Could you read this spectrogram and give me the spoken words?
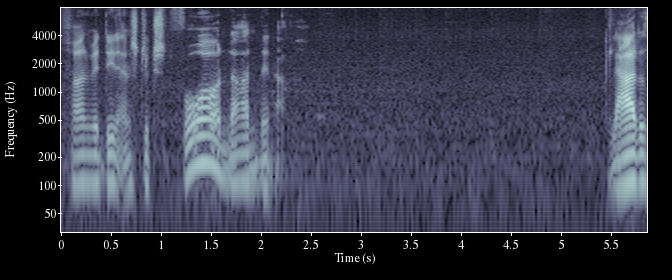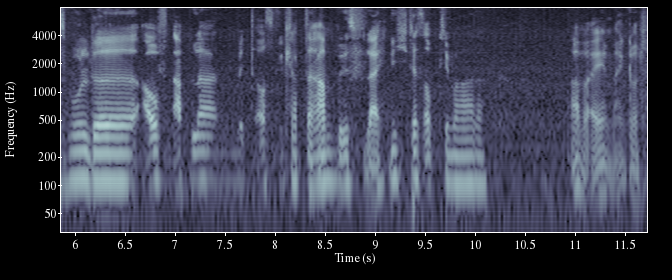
fahren wir den ein Stückchen vor und laden den ab. Klar, das Mulde auf- und abladen mit ausgeklappter Rampe ist vielleicht nicht das Optimale. Aber ey, mein Gott.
